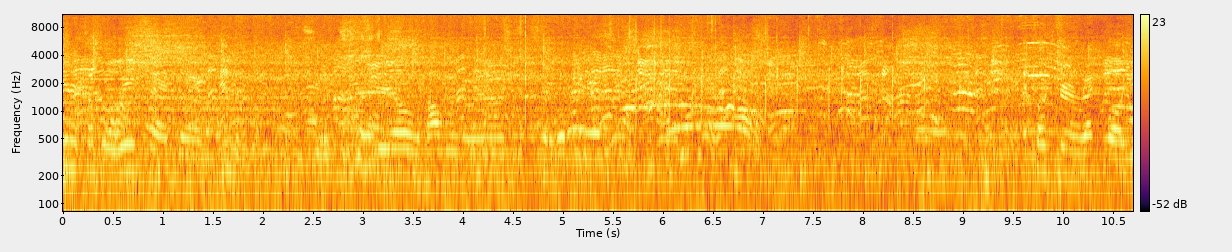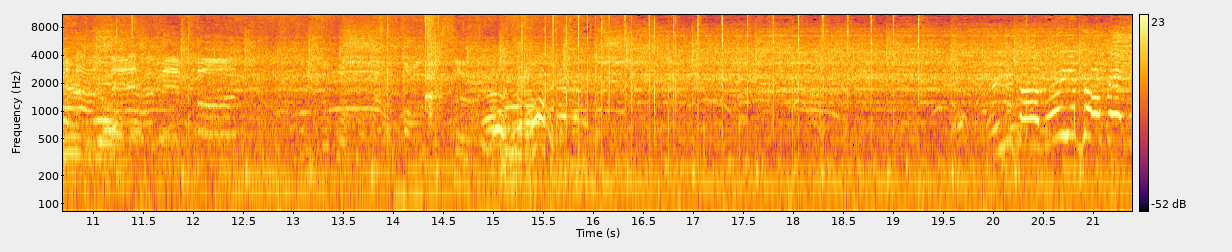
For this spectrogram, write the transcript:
a couple of weeks at Hammond. Uh, Still hobbling around. I coached her in rec ball years ago. Oh, there you go, there you go, baby.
